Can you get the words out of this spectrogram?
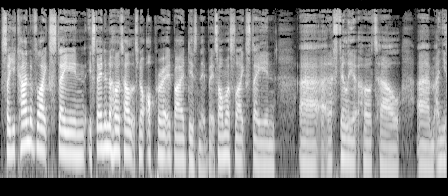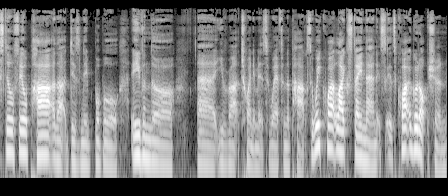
So you kind of like staying, you're staying in a hotel that's not operated by a Disney, but it's almost like staying. Uh, an affiliate hotel, um, and you still feel part of that Disney bubble, even though uh, you're about 20 minutes away from the park. So we quite like staying there, and it's it's quite a good option.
